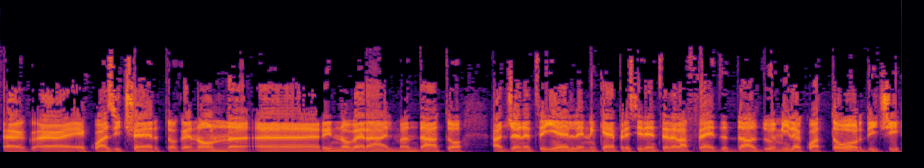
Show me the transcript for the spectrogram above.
eh, eh, è quasi certo che non eh, rinnoverà il mandato a Janet Yellen che è presidente della Fed dal 2014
